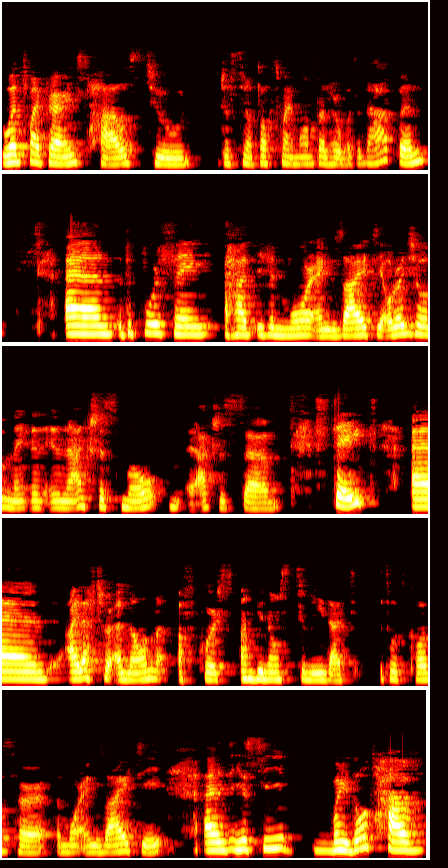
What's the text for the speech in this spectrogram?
Went to my parents' house to just you know talk to my mom, tell her what had happened, and the poor thing had even more anxiety. Already she was in, an anxious mo, anxious um, state, and I left her alone. Of course, unbeknownst to me that it would cause her more anxiety. And you see, when you don't have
